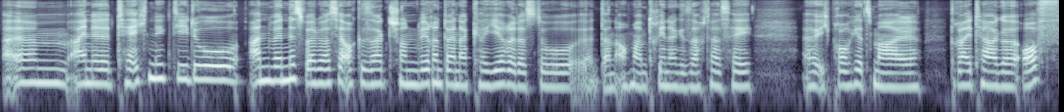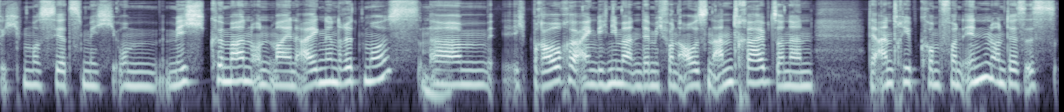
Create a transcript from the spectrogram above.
ähm, eine Technik, die du anwendest? Weil du hast ja auch gesagt, schon während deiner Karriere, dass du äh, dann auch mal im Trainer gesagt hast, hey, äh, ich brauche jetzt mal drei Tage off, ich muss jetzt mich um mich kümmern und meinen eigenen Rhythmus. Mhm. Ähm, ich brauche eigentlich niemanden, der mich von außen antreibt, sondern der Antrieb kommt von innen und das ist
